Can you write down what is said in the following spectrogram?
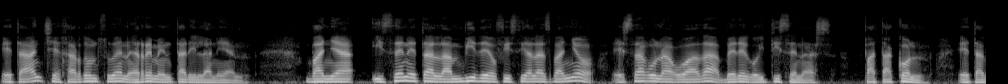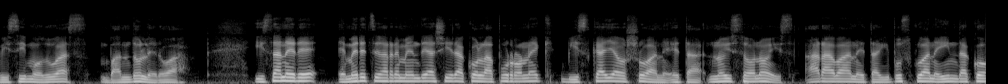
eta antxe jardun zuen errementari lanean. Baina izen eta lanbide ofizialaz baino ezagunagoa da bere goitizenaz, patakon eta bizimoduaz bandoleroa. Izan ere, emeretzigarren mende hasierako lapurronek Bizkaia osoan eta noizo noiz Araban eta Gipuzkoan egindako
